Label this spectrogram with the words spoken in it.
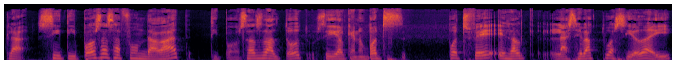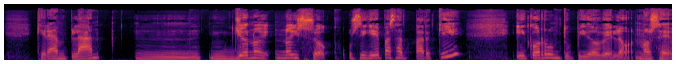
clar, si t'hi poses a fer un debat, t'hi poses del tot. O sigui, el que no pots, pots fer és el, la seva actuació d'ahir, que era en plan jo no, no hi sóc. O sigui, he passat per aquí i corro un tupido velo. No sé,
